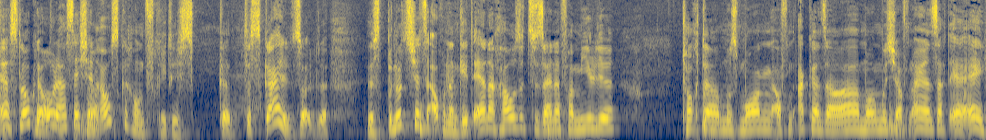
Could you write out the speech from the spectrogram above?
Ja, Slow Clap. Oh, da hast du echt einen Ja. rausgehauen, Friedrich. Das ist geil. Das benutze ich jetzt auch. Und dann geht er nach Hause zu seiner Familie. Tochter muss morgen auf den Acker, sagt, ah, morgen muss ich auf den Acker. Dann sagt er, ey,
